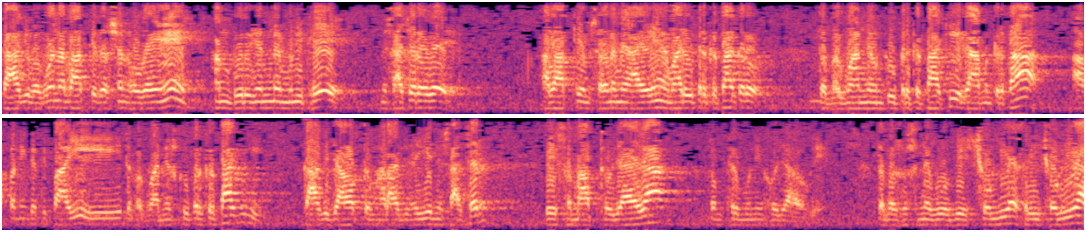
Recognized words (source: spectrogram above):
कहा कि भगवान अब आपके दर्शन हो गए हैं, हम पूर्व जन्म में मुनि थे निशाचर हो गए। अब आपके हम शरण में आए हैं, हमारे ऊपर कृपा करो। तो भगवान ने उनके ऊपर कृपा की, राम कृपा आपने गति पाई। तो भगवान ने उसके ऊपर कृपा की, कहा कि जाओ तुम्हारा जो है ये निशाचर, ये समाप्त हो जाएगा, तुम फिर मुनि हो जाओगे। तो बस उसने वो वेश छोड़ दिया, शरीर छोड़ दिया,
